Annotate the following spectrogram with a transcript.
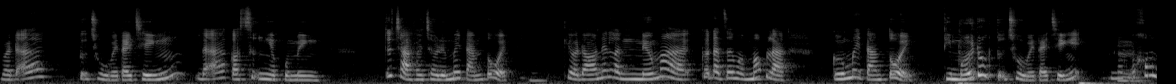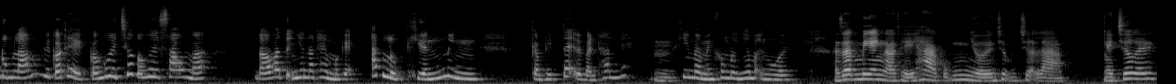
Và đã tự chủ về tài chính đã có sự nghiệp của mình. Chứ chả phải chờ đến 18 tuổi. Kiểu đó nên là nếu mà cứ đặt ra một mốc là cứ 18 tuổi thì mới được tự chủ về tài chính ấy nó ừ. cũng không đúng lắm vì có thể có người trước có người sau mà. Đó và tự nhiên nó thành một cái áp lực khiến mình cảm thấy tệ về bản thân ấy ừ. khi mà mình không được như mọi người. Thật ra minh anh nói thế hà cũng nhớ đến chuyện chuyện là ngày trước ấy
